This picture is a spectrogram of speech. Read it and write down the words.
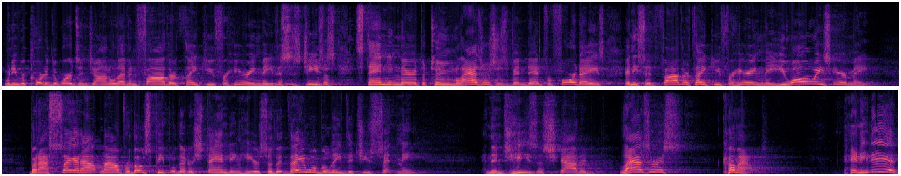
when he recorded the words in John 11, Father, thank you for hearing me. This is Jesus standing there at the tomb. Lazarus has been dead for four days. And he said, Father, thank you for hearing me. You always hear me. But I say it out loud for those people that are standing here so that they will believe that you sent me. And then Jesus shouted, Lazarus, come out. And he did.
